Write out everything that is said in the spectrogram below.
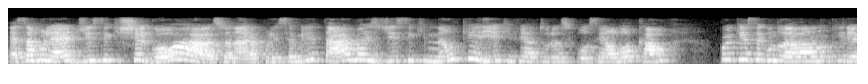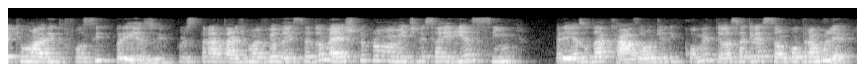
Essa mulher disse que chegou a acionar a polícia militar, mas disse que não queria que viaturas fossem ao local, porque, segundo ela, ela não queria que o marido fosse preso. E por se tratar de uma violência doméstica, provavelmente ele sairia sim preso da casa onde ele cometeu essa agressão contra a mulher.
